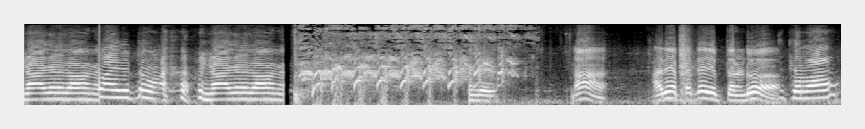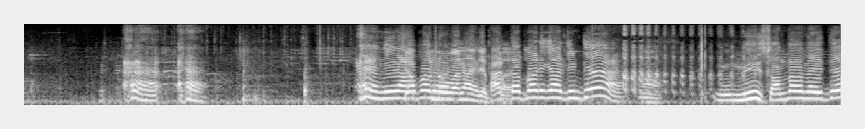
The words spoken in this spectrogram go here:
నాగలేదామని ఆయన ఇష్టం. నాగలేదామని నా అదే పెద్ద చెప్తాడు ఇక్కడ. నేను కాదు తింటే మీ సొంతం అయితే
